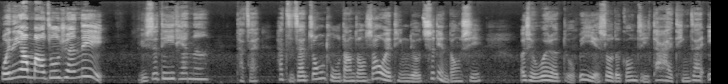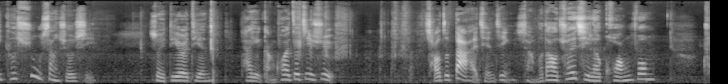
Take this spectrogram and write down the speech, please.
我一定要卯足全力。”于是第一天呢，他在他只在中途当中稍微停留，吃点东西。而且为了躲避野兽的攻击，他还停在一棵树上休息。所以第二天，他也赶快再继续朝着大海前进。想不到吹起了狂风，唰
